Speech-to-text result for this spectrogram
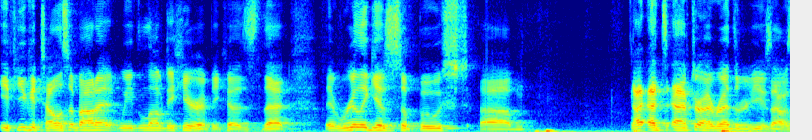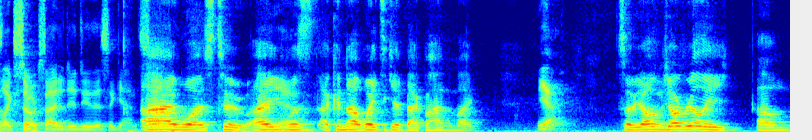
if you could tell us about it, we'd love to hear it because that it really gives us a boost. Um, After I read the reviews, I was like so excited to do this again. So, I was too. I Yeah. was. I could not wait to get back behind the mic. yeah, So y'all, y'all really, um,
